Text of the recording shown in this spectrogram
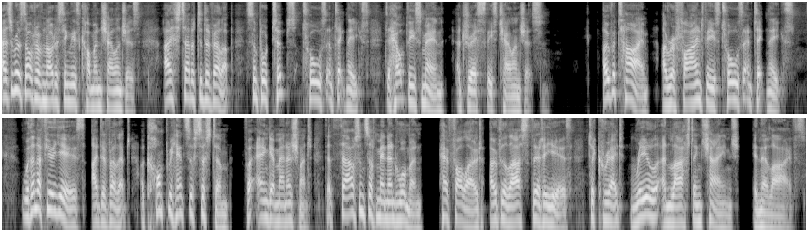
As a result of noticing these common challenges, I started to develop simple tips, tools, and techniques to help these men address these challenges. Over time, I refined these tools and techniques. Within a few years, I developed a comprehensive system for anger management that thousands of men and women have followed over the last 30 years to create real and lasting change in their lives.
